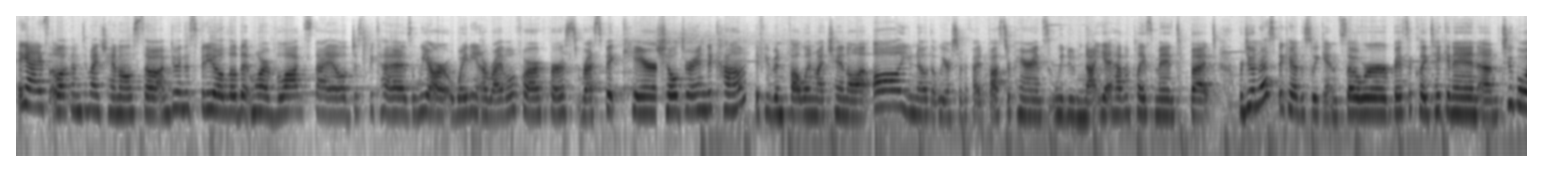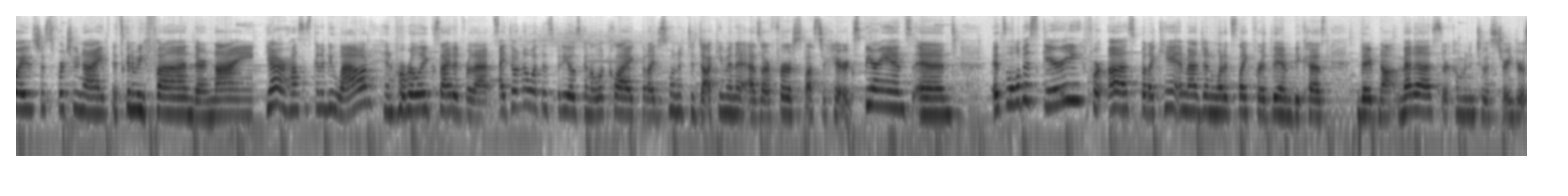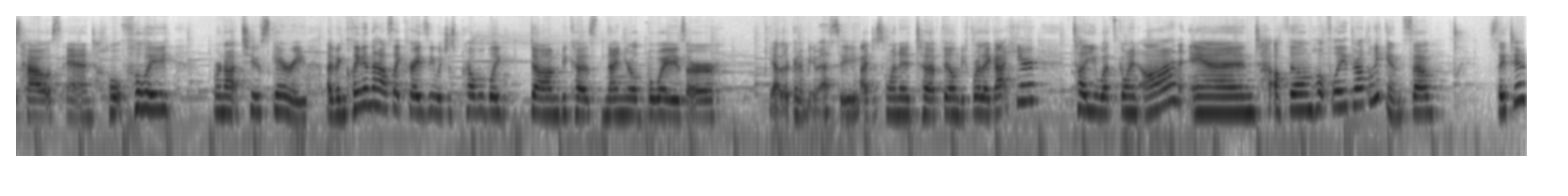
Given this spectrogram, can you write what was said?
Hey guys, welcome to my channel. So I'm doing this video a little bit more vlog style just because we are awaiting arrival for our first respite care children to come. If you've been following my channel at all, you know that we are certified foster parents. We do not yet have a placement, but we're doing respite care this weekend. So we're basically taking in um, two boys just for two nights. It's gonna be fun, they're nine. Yeah, our house is gonna be loud and we're really excited for that. I don't know what this video is gonna look like, but I just wanted to document it as our first foster care experience and it's a little bit scary for us, but I can't imagine what it's like for them because they've not met us, they're coming into a stranger's house and hopefully we're not too scary. I've been cleaning the house like crazy, which is probably dumb because nine-year-old boys are, yeah, they're gonna be messy. I just wanted to film before they got here, tell you what's going on, and I'll film hopefully throughout the weekend, so stay tuned.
